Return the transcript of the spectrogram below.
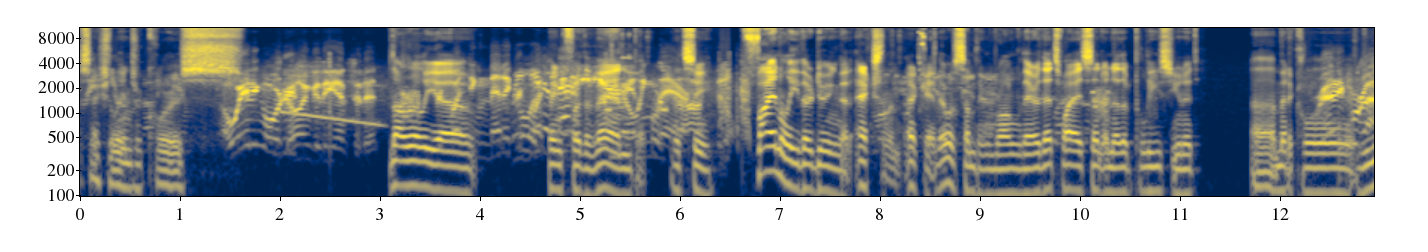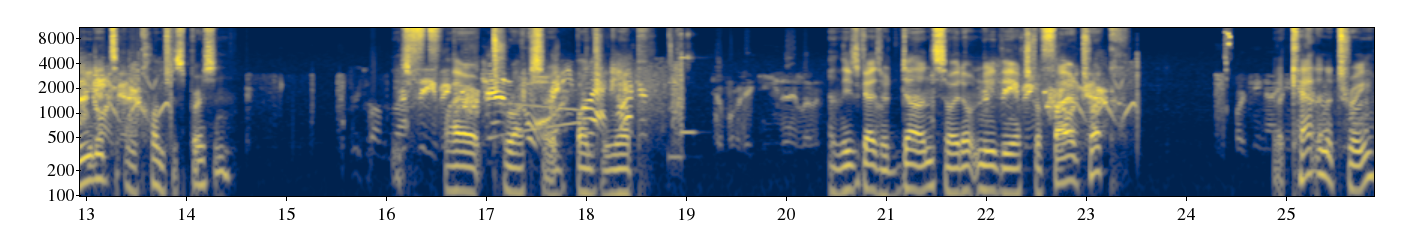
Sexual intercourse. Awaiting order. Going to the incident. Not really uh, Requesting medical thing for the van, but let's see. Finally, they're doing that. Excellent. Okay, there was something wrong there. That's why I sent another police unit. Uh, medical needed. Unconscious person. These fire trucks are bunching up. And these guys are done, so I don't need the extra fire truck. A cat in a tree.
